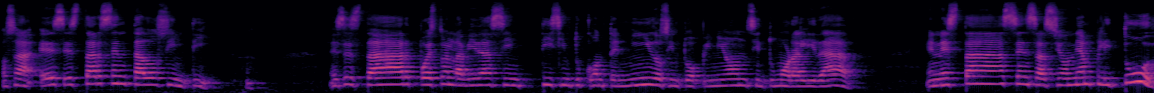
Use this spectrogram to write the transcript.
O sea, es estar sentado sin ti. Es estar puesto en la vida sin ti, sin tu contenido, sin tu opinión, sin tu moralidad. En esta sensación de amplitud.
